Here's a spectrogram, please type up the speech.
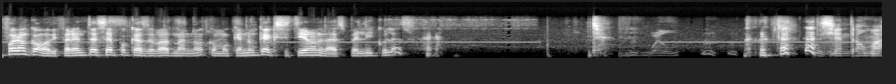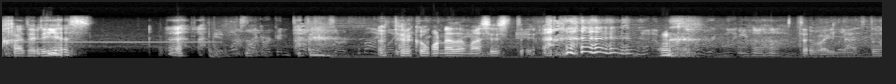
fueron como diferentes épocas de Batman, ¿no? Como que nunca existieron las películas. well, Diciendo majaderías. Pero como nada más este... Está bailando.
